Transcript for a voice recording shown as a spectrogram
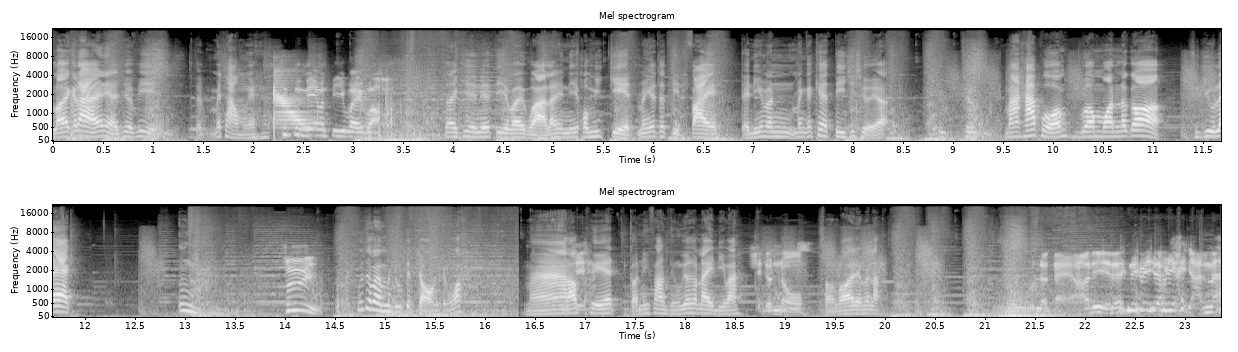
700 ก็ได้นะเนี่ยเชื่อพี่ แต่ไม่ทำไง ที่ตัวนี้มันตีไวกว่าใช่คิดเนี้ตีไวกว่าแล้วทีนี้พอมีเกตมันก็จะติดไฟ แต่นี้มันมันก็แค่ตีเฉยๆอะทึบทึบ มาครับผมรวมมอนแล้วก็สกิลแรกอืมเฮ้ยพูดทำไมมันดูกระจอกจังวะ มารับเควสก่อนที่ฟาร์มถึงเวลเท่าไหร่ดีวะ I don't know 200เลยไหมล่ะแล้วแต่เอาดิแล้วนี่พี่พี่ขยันนะ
